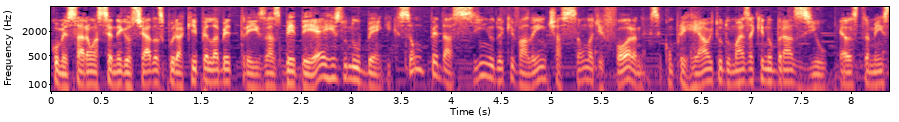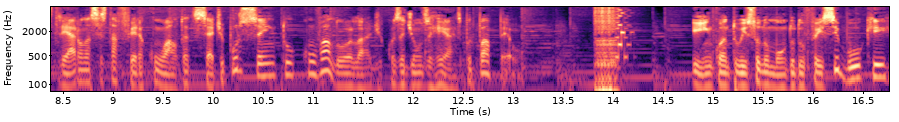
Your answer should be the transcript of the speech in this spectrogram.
começaram a ser negociadas por aqui pela B3 as BDRs do Nubank, que são um pedacinho do equivalente à ação lá de fora, né? Você compra real e tudo mais aqui no Brasil. Elas também estrearam na sexta-feira com alta de 7%, com valor lá de coisa de 11 reais por papel. E enquanto isso, no mundo do Facebook,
